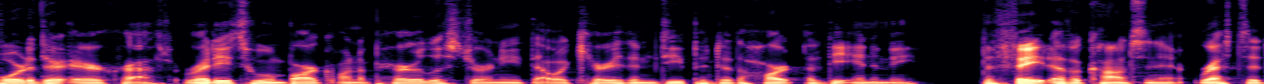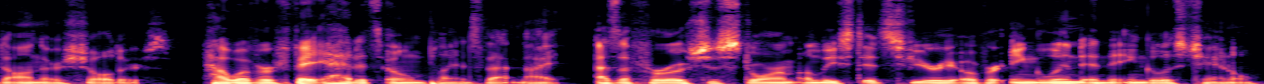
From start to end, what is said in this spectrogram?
boarded their aircraft, ready to embark on a perilous journey that would carry them deep into the heart of the enemy. The fate of a continent rested on their shoulders. However, fate had its own plans that night, as a ferocious storm unleashed its fury over England and the English Channel.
